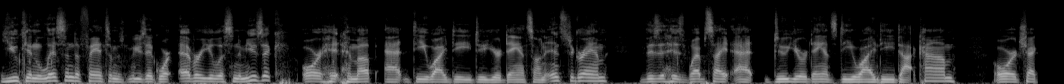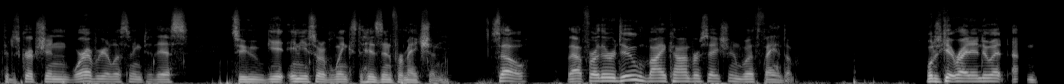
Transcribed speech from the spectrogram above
you can listen to Phantom's music wherever you listen to music or hit him up at DYD Do Your Dance on Instagram. Visit his website at doyourdancedyd.com or check the description wherever you're listening to this to get any sort of links to his information. So, without further ado, my conversation with Phantom. We'll just get right into it. Um,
